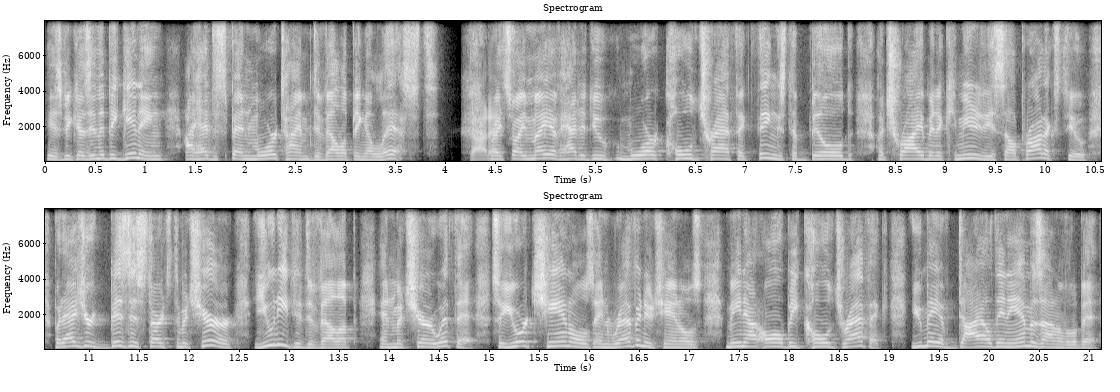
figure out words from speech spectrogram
is because in the beginning, I had to spend more time developing a list. Got it. Right. So I may have had to do more cold traffic things to build a tribe and a community to sell products to. But as your business starts to mature, you need to develop and mature with it. So your channels and revenue channels may not all be cold traffic. You may have dialed in Amazon a little bit.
